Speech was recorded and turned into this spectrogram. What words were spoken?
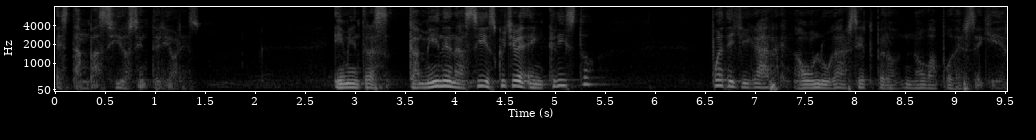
están vacíos interiores. Y mientras caminen así, escúcheme, en Cristo puede llegar a un lugar, ¿cierto? Pero no va a poder seguir.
